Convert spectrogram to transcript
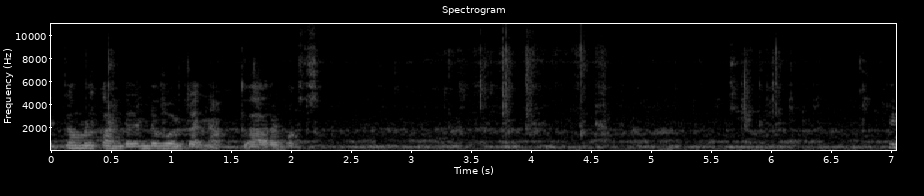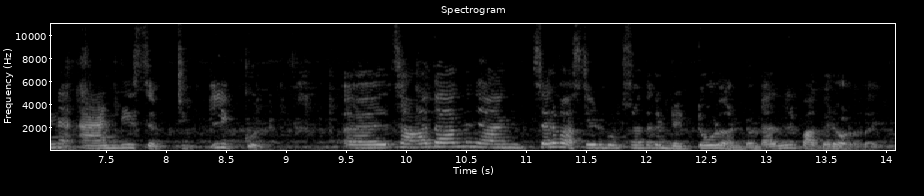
നേരത്തെ നമ്മൾ കണ്ടതിന്റെ പോലെ തന്നെ വേറെ കുറച്ച്. പിന്നെ ആന്റിസെപ്റ്റിക് ലിക്വിഡ് സാധാരണ ഞാൻ ചില ഫസ്റ്റ് എയ്ഡ് ബുക്സിനകത്തൊക്കെ ഡെറ്റോൾ കണ്ടിട്ടുണ്ട്. അതിന് പകരമുള്ളതായിരുന്നു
